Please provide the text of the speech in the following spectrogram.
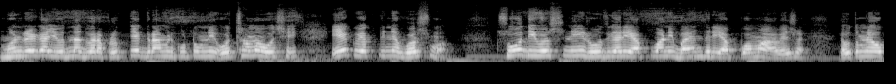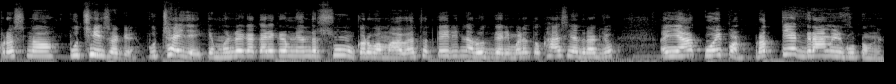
મનરેગા યોજના દ્વારા પ્રત્યેક ગ્રામીણ કુટુંબની ઓછામાં ઓછી એક વ્યક્તિને વર્ષમાં સો દિવસની રોજગારી આપવાની બાંધરી આપવામાં આવે છે. તો તમને એવો પ્રશ્ન પૂછી શકે, પૂછાઈ જાય કે મનરેગા કાર્યક્રમની અંદર શું કરવામાં આવે અથવા કઈ રીતના રોજગારી મળે, તો ખાસ યાદ રાખજો, અહીંયા કોઈ પણ પ્રત્યેક ગ્રામીણ કુટુંબને,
